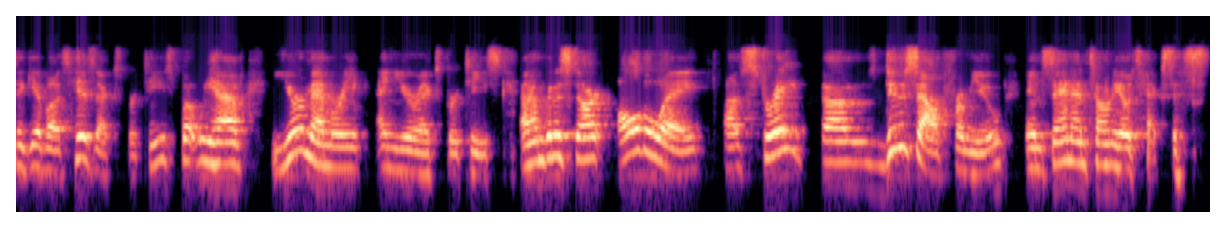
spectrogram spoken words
to give us his expertise, but we have your memory and your expertise. And I'm going to start all the way uh, straight uh, due south from you in San Antonio, Texas.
